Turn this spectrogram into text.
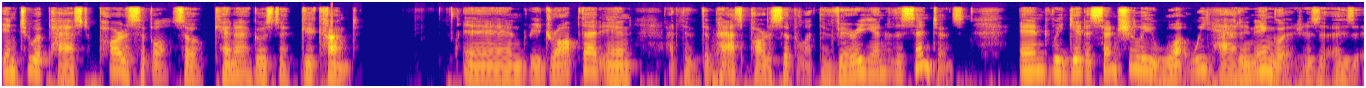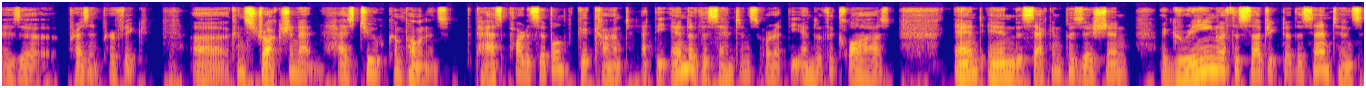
into a past participle. So, kenne goes to gekannt and we drop that in at the, the past participle at the very end of the sentence and we get essentially what we had in English as, as, as a present perfect uh, construction that has two components. The past participle, gekannt, at the end of the sentence or at the end of the clause, and in the second position, agreeing with the subject of the sentence,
